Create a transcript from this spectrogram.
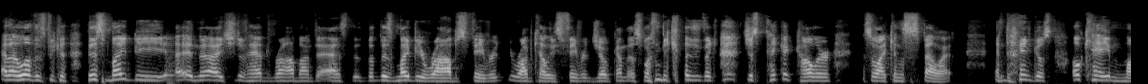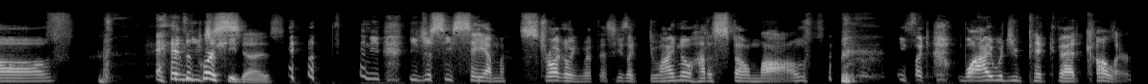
and I love this because this might be, and I should have had Rob on to ask this, but this might be Rob's favorite, Rob Kelly's favorite joke on this one because he's like, just pick a color so I can spell it. And Diane goes, okay, mauve. And of course just- she does. And you, you just see Sam struggling with this. He's like, do I know how to spell mauve? he's like, why would you pick that color?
